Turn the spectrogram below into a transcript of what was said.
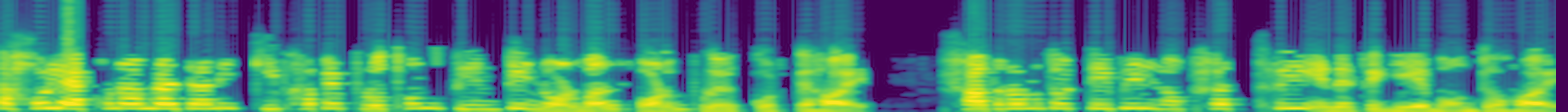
তাহলে এখন আমরা জানি কীভাবে প্রথম তিনটি নরমাল ফর্ম প্রয়োগ করতে হয়। সাধারণত টেবিল নকশা 3এনএফ এ গিয়ে বন্ধ হয়।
